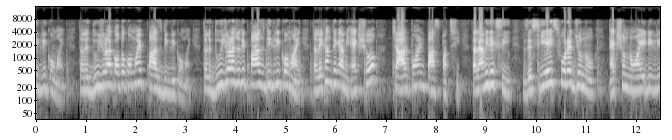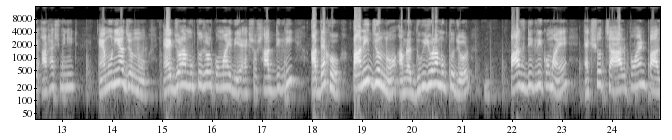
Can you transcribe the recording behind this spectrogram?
ডিগ্রি কমায়, তাহলে দুই জোড়া কত কমায়? পাঁচ ডিগ্রি কমায়। তাহলে দুই জোড়া যদি পাঁচ ডিগ্রি কমায়, তাহলে এখান থেকে আমি একশো চার পয়েন্ট পাঁচ পাচ্ছি। তাহলে আমি দেখছি যে সিএইচ ফোরের জন্য একশো নয় ডিগ্রি আঠাশ মিনিট, অ্যামোনিয়ার জন্য এক জোড়া মুক্ত জোড় কমাই দিয়ে একশো সাত ডিগ্রি। আর দেখো, পানির জন্য আমরা দুই জোড়া মুক্ত জোড় পাঁচ ডিগ্রি কমায় একশো চার পয়েন্ট পাঁচ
